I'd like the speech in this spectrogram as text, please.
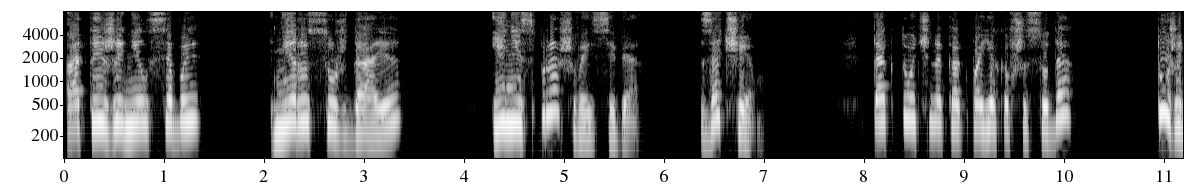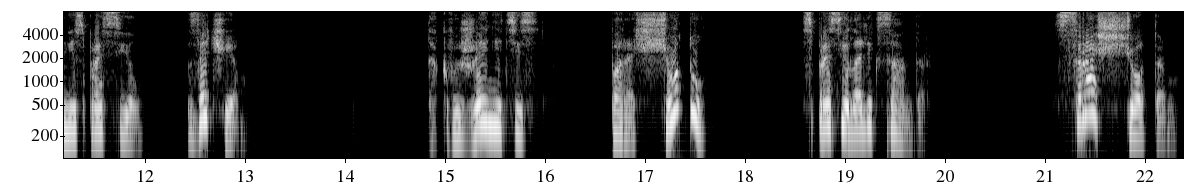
А ты женился бы, не рассуждая и не спрашивая себя, зачем? Так точно, как, поехавший сюда, тоже не спросил, зачем? — Так вы женитесь по расчету? — спросил Александр. — С расчетом,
